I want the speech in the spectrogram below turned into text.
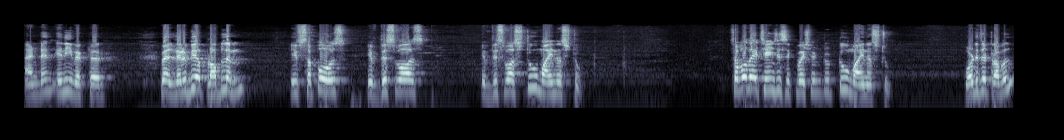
and then any vector. Well, there will be a problem if suppose if this was if this was 2 minus 2. Suppose I change this equation to 2 minus 2. What is the trouble?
